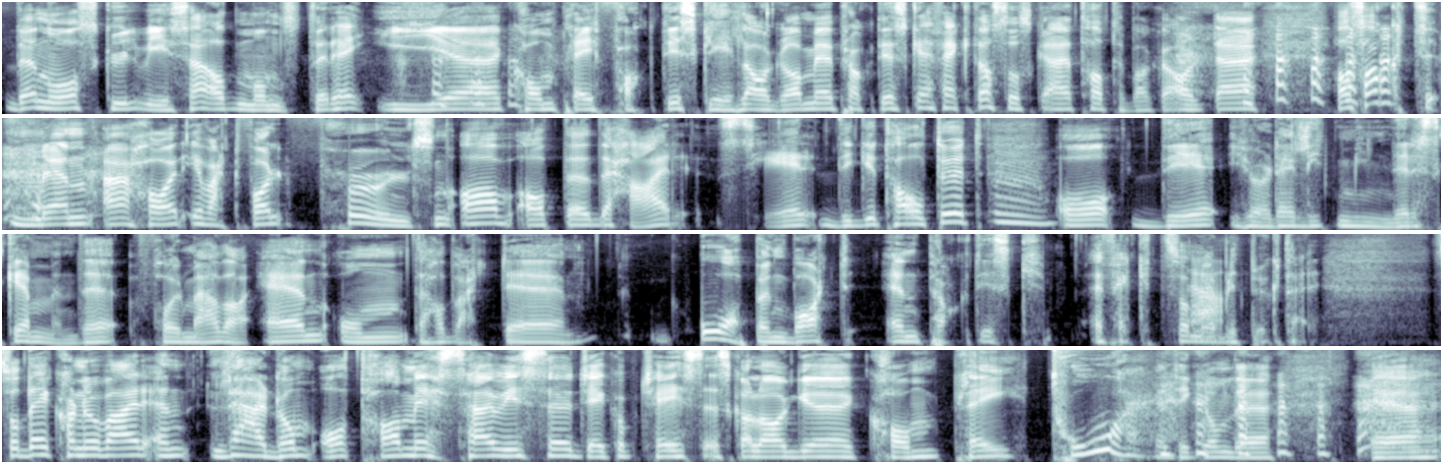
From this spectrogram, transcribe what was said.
det nå skulle vise seg at monsteret i uh, Complay faktisk er laga med praktiske effekter, så skal jeg ta tilbake alt jeg har sagt, men jeg har i hvert fall følelsen av at uh, det her ser digitalt ut, og det gjør det litt mindre skremmende for meg da, enn om det hadde vært eh, åpenbart en praktisk effekt som Ja. er blitt brukt her. Så det kan jo være en lærdom å ta med seg hvis eh, Jacob Chase skal lage Complay 2. Jeg vet ikke om det er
